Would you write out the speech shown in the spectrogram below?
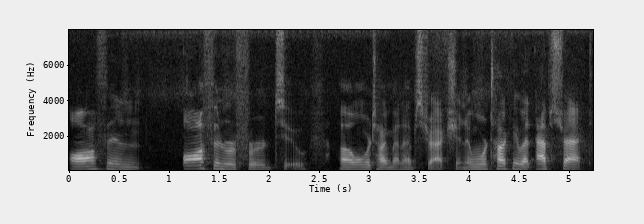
often often referred to uh, when we're talking about abstraction, and when we're talking about abstract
